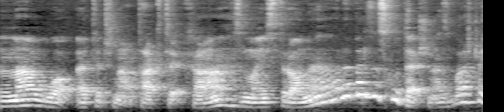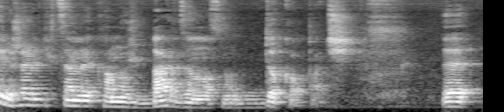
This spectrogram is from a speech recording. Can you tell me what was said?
Mało etyczna taktyka z mojej strony, ale bardzo skuteczna, zwłaszcza jeżeli chcemy komuś bardzo mocno dokopać. Y,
